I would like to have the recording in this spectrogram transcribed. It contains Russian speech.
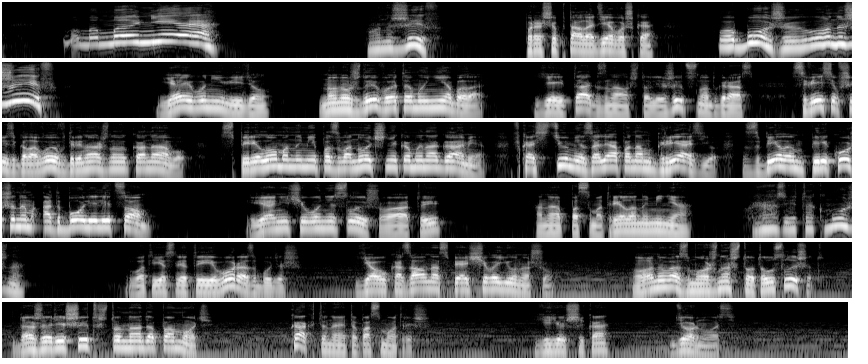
Мне!» «Он жив!» — прошептала девушка. «О боже, он жив!» Я его не видел, но нужды в этом и не было. Я и так знал, что лежит Снотграсс, свесившись головой в дренажную канаву, с переломанными позвоночником и ногами, в костюме, заляпанном грязью, с белым перекошенным от боли лицом. «Я ничего не слышу, а ты?» Она посмотрела на меня. «Разве так можно?» «Вот если ты его разбудишь...» Я указал на спящего юношу. Он, возможно, что-то услышит. Даже решит, что надо помочь. Как ты на это посмотришь? Ее щека дернулась.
